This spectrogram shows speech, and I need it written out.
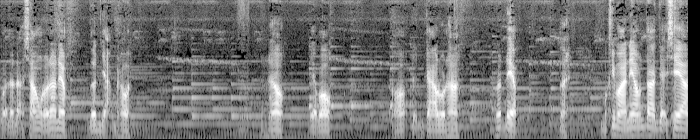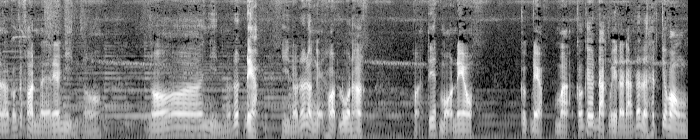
Vậy là đã xong rồi đó anh em. Đơn giản vậy thôi. Thấy không? Đẹp không? Đó, đỉnh cao luôn ha. Rất đẹp. Này, mà khi mà anh em ta chạy xe nó có cái phần này anh em nhìn nó nó nhìn nó rất đẹp. Nhìn nó rất là nghệ thuật luôn ha họa tiết mỏ neo, cực đẹp mà có cái đặc biệt là đạt rất là thích cái vòng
